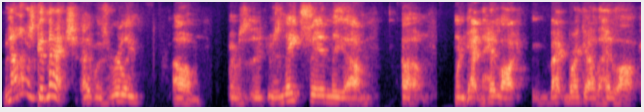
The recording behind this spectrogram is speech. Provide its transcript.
but no, that was a good match. It was really. Um, it was it was neat seeing the um, um, when he got in the headlock, back break out of the headlock.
